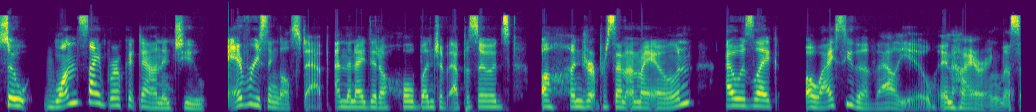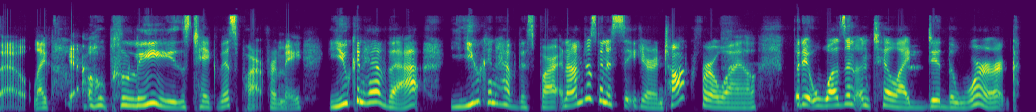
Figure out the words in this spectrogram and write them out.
So once I broke it down into every single step, and then I did a whole bunch of episodes 100% on my own, I was like, oh, I see the value in hiring this out. Like, yeah. oh, please take this part from me. You can have that. You can have this part. And I'm just going to sit here and talk for a while. But it wasn't until I did the work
